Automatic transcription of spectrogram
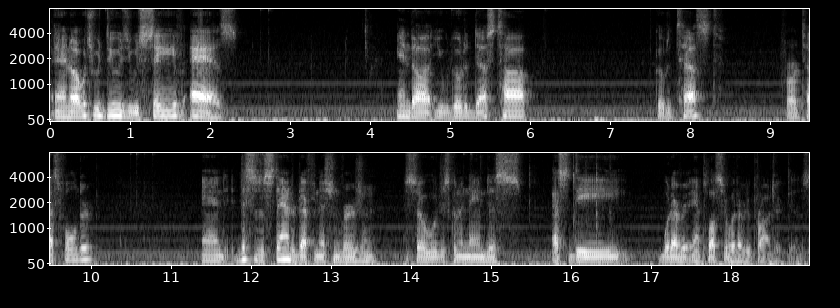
And uh, what you would do is you would save as, and uh, you would go to desktop, go to test for our test folder, and this is a standard definition version, so we're just going to name this SD whatever and plus or whatever your project is.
